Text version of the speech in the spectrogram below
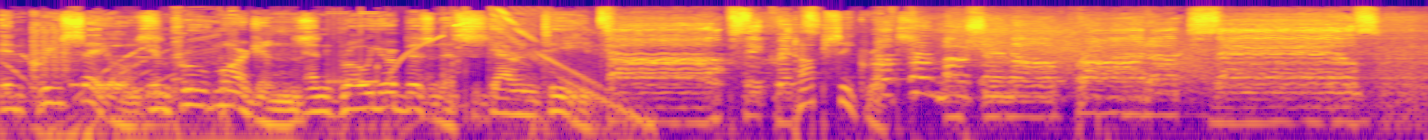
Increase sales, improve margins, and grow your business. Guaranteed. Top secrets. Top secrets. Promotional product sales.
